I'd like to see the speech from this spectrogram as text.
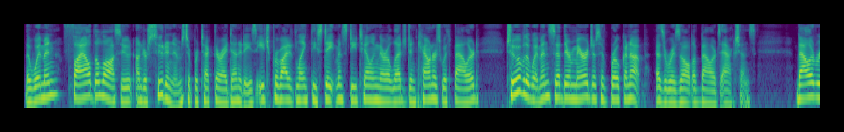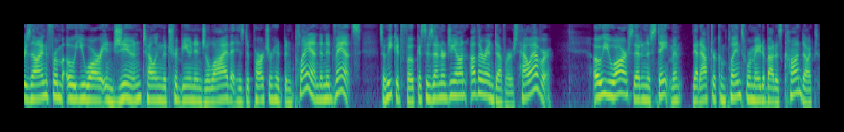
The women filed the lawsuit under pseudonyms to protect their identities. Each provided lengthy statements detailing their alleged encounters with Ballard. Two of the women said their marriages have broken up as a result of Ballard's actions. Ballard resigned from OUR in June, telling the Tribune in July that his departure had been planned in advance so he could focus his energy on other endeavors. However, OUR said in a statement that after complaints were made about his conduct,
